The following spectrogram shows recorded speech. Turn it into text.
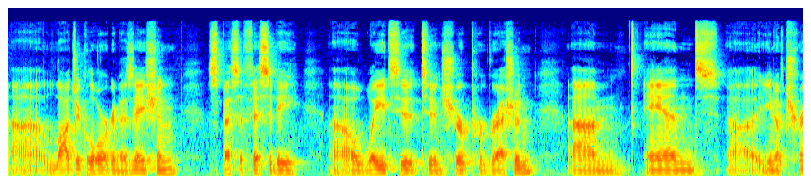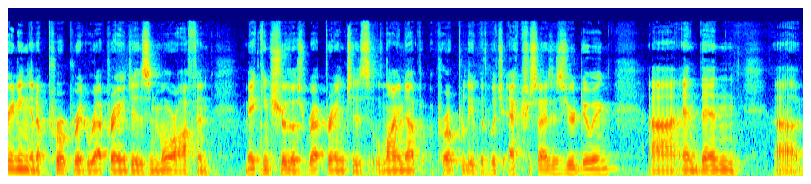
uh, logical organization, specificity, uh, a way to, to ensure progression, um, and uh, you know training in appropriate rep ranges, and more often making sure those rep ranges line up appropriately with which exercises you're doing, uh, and then uh,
